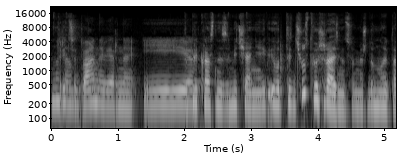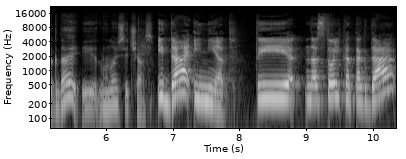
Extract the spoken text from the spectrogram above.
ну да. 32, наверное. Это И... прекрасное замечание. И, и вот ты чувствуешь разницу между мной тогда и мной сейчас? и да, и нет. Ты настолько тогда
